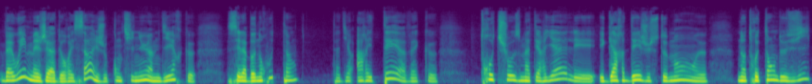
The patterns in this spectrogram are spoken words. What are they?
Ben oui, mais j'ai adoré ça et je continue à me dire que c'est la bonne route. Hein. C'est-à-dire arrêter avec euh, trop de choses matérielles et, garder justement euh, notre temps de vie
